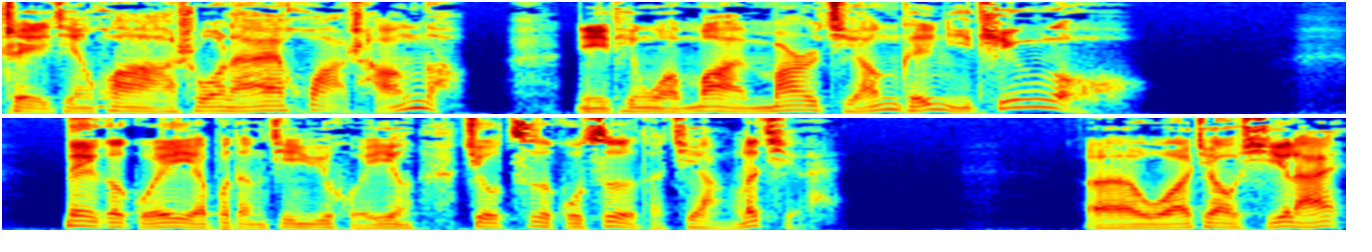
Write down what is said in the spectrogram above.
这件话说来话长啊，你听我慢慢讲给你听哦。那个鬼也不等金鱼回应，就自顾自的讲了起来。呃，我叫席来，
